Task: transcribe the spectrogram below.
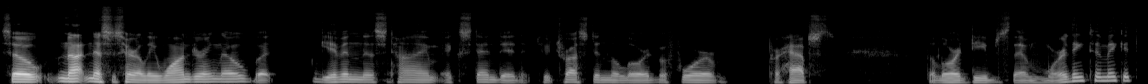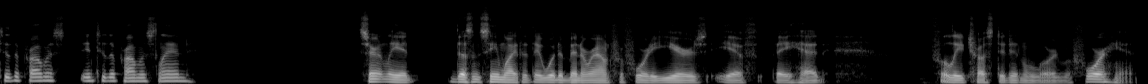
So, not necessarily wandering though, but given this time extended to trust in the Lord before perhaps the Lord deems them worthy to make it to the promised into the promised land. Certainly it doesn't seem like that they would have been around for 40 years if they had fully trusted in the Lord beforehand.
